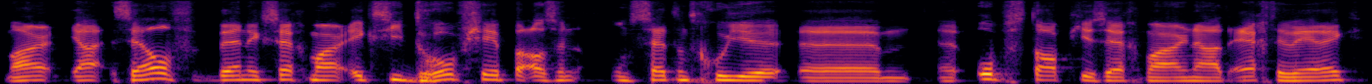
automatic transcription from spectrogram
Maar ja, zelf ben ik zeg maar, ik zie dropshippen als een ontzettend goede um, uh, opstapje zeg maar naar het echte werk.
